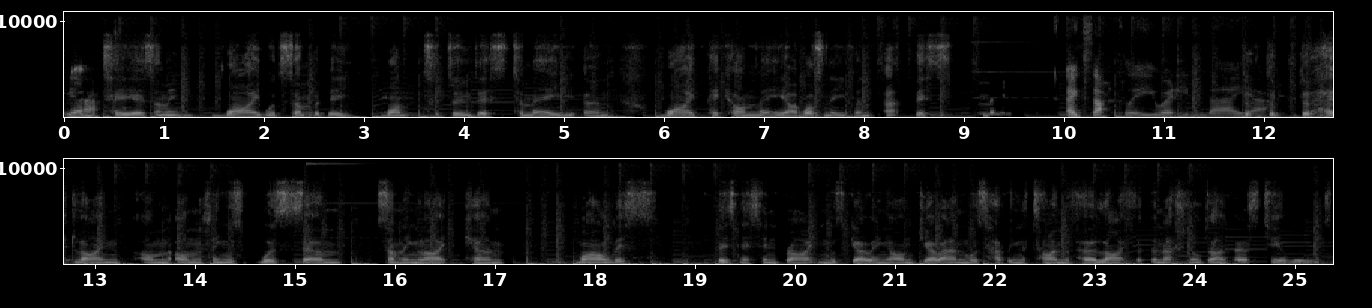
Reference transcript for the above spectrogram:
yeah. tears. I mean, why would somebody want to do this to me? And why pick on me? I wasn't even at this Exactly, you weren't even there. The, yeah. The, the headline on on the thing was was um, something like um, while this business in Brighton was going on, Joanne was having the time of her life at the National Diversity Awards.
